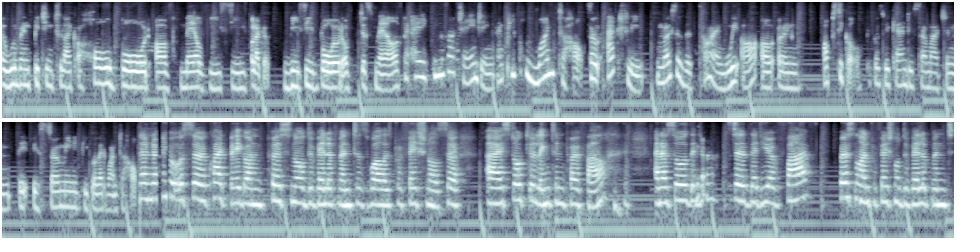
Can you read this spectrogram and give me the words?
a woman pitching to like a whole board of male VCs or like a VC board of just males. But hey, things are changing and people want to help. So actually, most of the time, we are our own obstacle because we can do so much and there is so many people that want to help. I know you're also quite big on personal development as well as professional. So I stalked your LinkedIn profile and I saw that, yeah. that you have five personal and professional development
